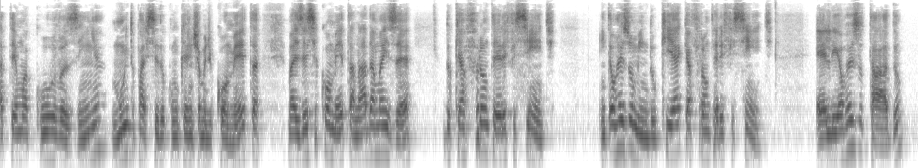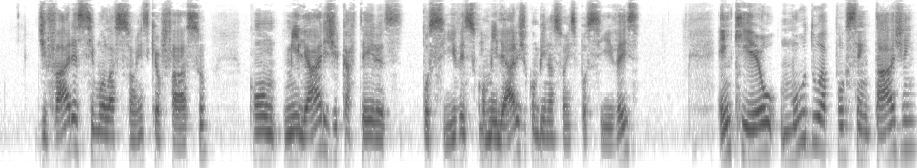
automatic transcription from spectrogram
a ter uma curvazinha, muito parecido com o que a gente chama de cometa, mas esse cometa nada mais é do que a fronteira eficiente. Então, resumindo, o que é que é a fronteira eficiente? Ele é o resultado de várias simulações que eu faço com milhares de carteiras possíveis, com milhares de combinações possíveis, em que eu mudo a porcentagem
